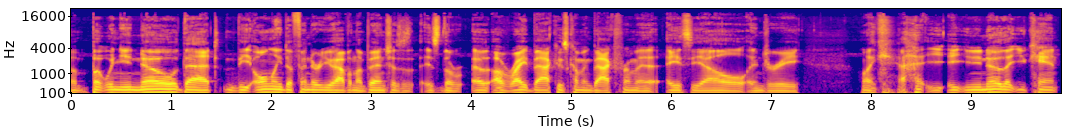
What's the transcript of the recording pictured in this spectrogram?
Uh, but when you know that the only defender you have on the bench is is the a, a right back who's coming back from an ACL injury, like you, you know that you can't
